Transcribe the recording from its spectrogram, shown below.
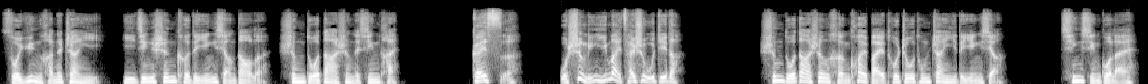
所蕴含的战意，已经深刻的影响到了争夺大圣的心态。该死，我圣灵一脉才是无敌的！争夺大圣很快摆脱周通战意的影响，清醒过来，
